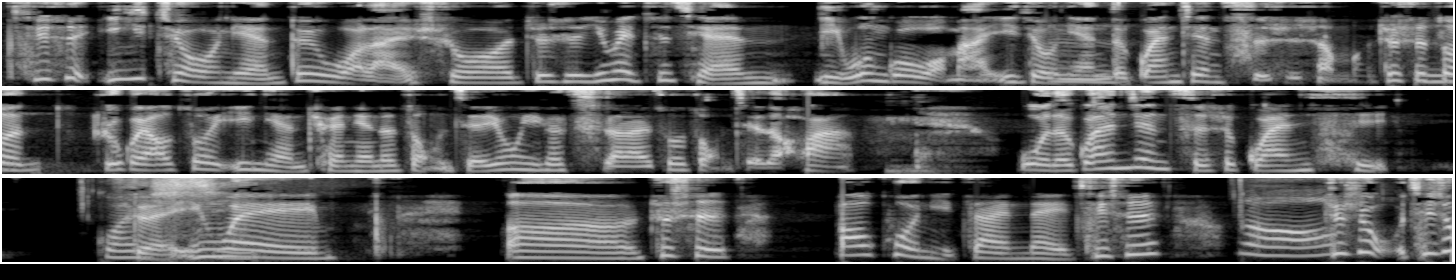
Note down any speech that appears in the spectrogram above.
其实一九年对我来说，就是因为之前你问过我嘛，一九年的关键词是什么？就是做如果要做一年全年的总结，用一个词来做总结的话，我的关键词是关系。关对，因为呃，就是包括你在内，其实哦，就是其实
